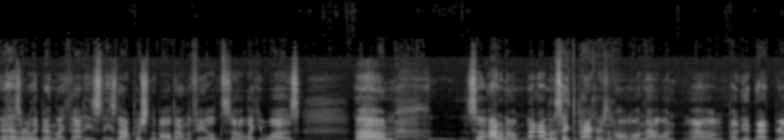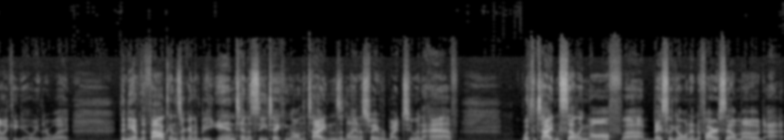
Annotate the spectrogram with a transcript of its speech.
it hasn't really been like that. He's he's not pushing the ball down the field so like he was. Um, so I don't know. I, am going to take the Packers at home on that one, um, but it, that really could go either way. Then you have the Falcons. They're going to be in Tennessee taking on the Titans. Atlanta's favored by two and a half. With the Titans selling off, uh, basically going into fire sale mode, I,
